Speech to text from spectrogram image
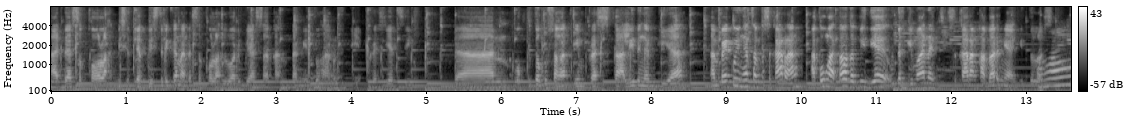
ada sekolah di setiap distrik kan ada sekolah luar biasa kan dan itu harus diapresiasi dan waktu itu aku sangat impress sekali dengan dia. Sampai aku ingat sampai sekarang aku nggak tahu tapi dia udah gimana sekarang kabarnya gitu loh. Oh.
